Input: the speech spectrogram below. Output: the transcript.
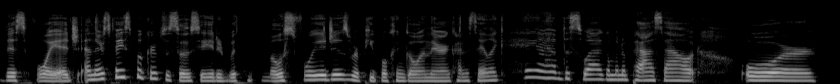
this voyage. And there's Facebook groups associated with most voyages where people can go in there and kind of say, like, hey, I have the swag, I'm going to pass out. Or,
